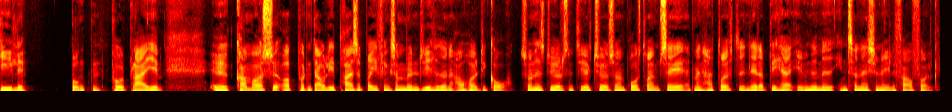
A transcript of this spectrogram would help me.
hele bunken på et plejehjem, øh, kom også op på den daglige pressebriefing, som myndighederne afholdt i går. Sundhedsstyrelsens direktør Søren Brostrøm sagde, at man har drøftet netop det her emne med internationale fagfolk.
